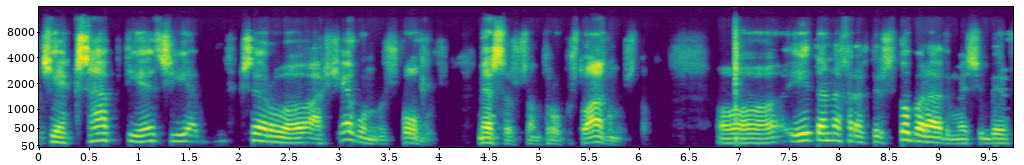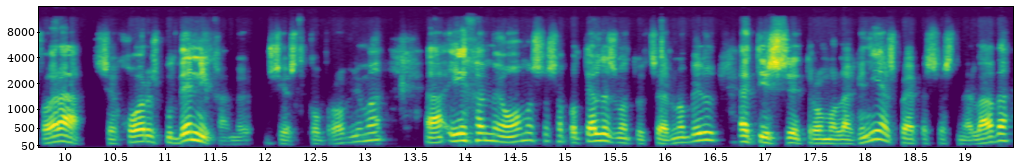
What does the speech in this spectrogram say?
και εξάπτει έτσι, δεν ξέρω, αρχαίγονους φόβους μέσα στους ανθρώπους, το άγνωστο. Ήταν ένα χαρακτηριστικό παράδειγμα η συμπεριφορά σε χώρες που δεν είχαμε ουσιαστικό πρόβλημα. Είχαμε όμως ως αποτέλεσμα του Τσέρνομπιλ, ε, της τρομολαγνίας που έπεσε στην Ελλάδα,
